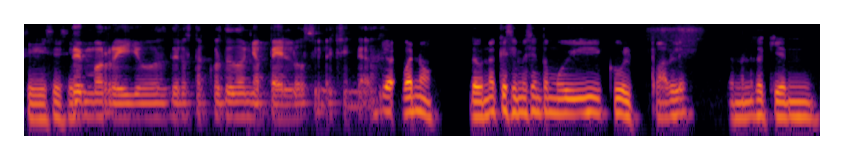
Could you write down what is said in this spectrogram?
Sí, sí, sí. de morrillos, de los tacos de Doña Pelos y la chingada. Yo- bueno, de una que sí me siento muy culpable, al menos aquí en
